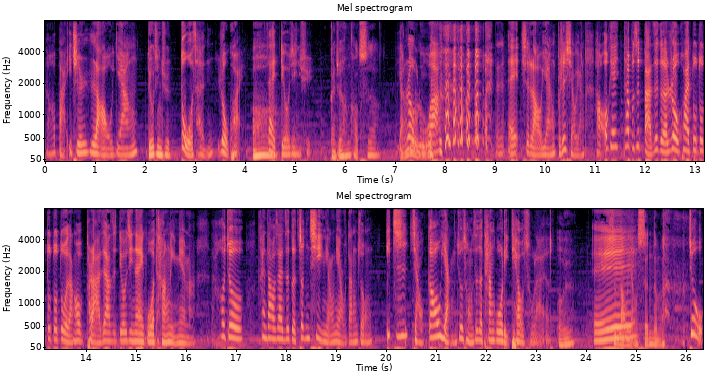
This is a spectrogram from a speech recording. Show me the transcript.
然后把一只老羊丢进去，剁成肉块哦，再丢进去，感觉很好吃啊。羊肉炉啊，但是哎，是老羊，不是小羊。好，OK，他不是把这个肉块剁剁剁剁剁，然后啪啦这样子丢进那一锅汤里面嘛？然后就看到在这个蒸汽袅袅当中，一只小羔羊就从这个汤锅里跳出来了。哦，哎，是老羊生的吗？就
